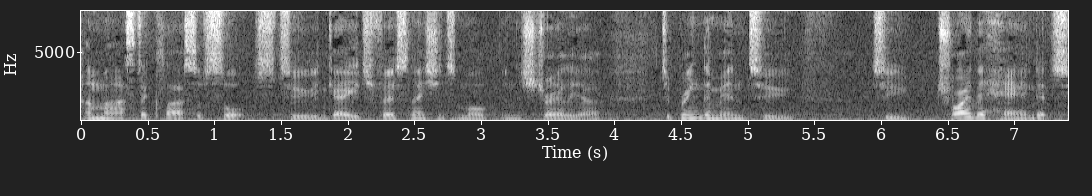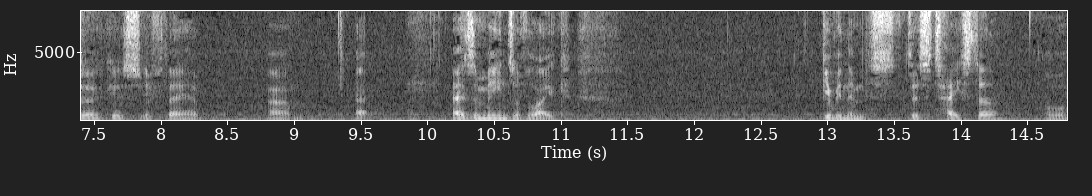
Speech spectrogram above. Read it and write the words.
a masterclass of sorts to engage First Nations mob in Australia to bring them in to to try their hand at circus if they um, as a means of like giving them this, this taster or,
